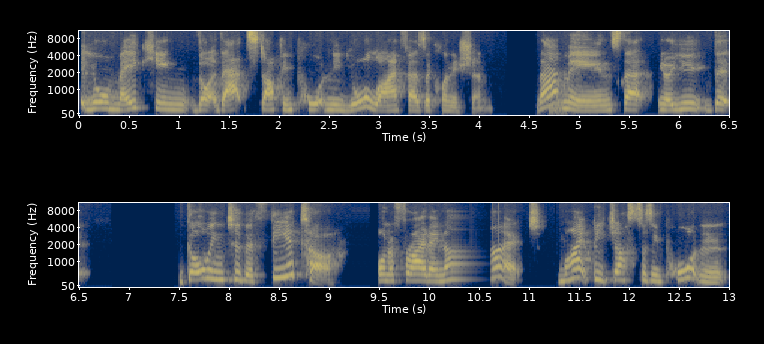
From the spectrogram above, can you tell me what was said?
you're making the, that stuff important in your life as a clinician. That mm. means that you know you that going to the theater on a Friday night might be just as important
